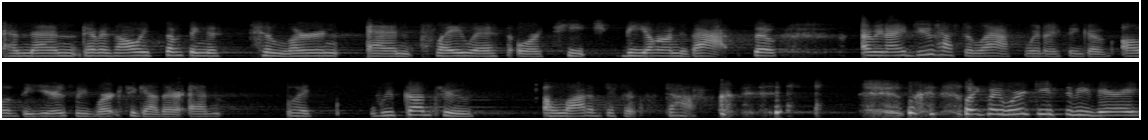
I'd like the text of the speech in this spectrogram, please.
And then there was always something to, learn and play with or teach beyond that. So, I mean, I do have to laugh when I think of all of the years we've worked together and like we've gone through a lot of different stuff. like my work used to be very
